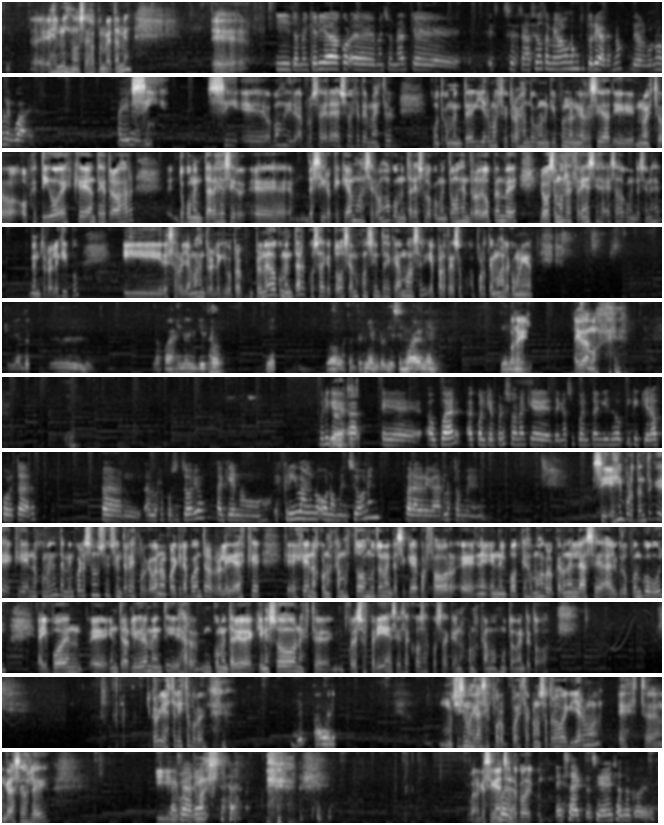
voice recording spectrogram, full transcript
eh, es el mismo, o sea, es OpenV también. y también quería mencionar que se están haciendo también algunos tutoriales, ¿no? De algunos lenguajes. Sí, sí eh, vamos a ir a proceder a eso este trimestre. Como te comenté, Guillermo, estoy trabajando con un equipo en la universidad y nuestro objetivo es que antes de trabajar, documentar, es decir, eh, decir, ok, ¿qué vamos a hacer? Vamos a documentar eso, lo comentamos dentro de OpenB, luego hacemos referencias a esas documentaciones dentro del equipo y desarrollamos dentro del equipo. Pero primero documentar, cosa de que todos seamos conscientes de qué vamos a hacer y aparte de eso aportemos a la comunidad. Estoy viendo la página en GitHub tiene bastantes miembros, 19 miembros. Bueno, ahí, vamos. Bueno, y que a, eh, aupar a cualquier persona que tenga su cuenta en GitHub y que quiera aportar a los repositorios, a que nos escriban o nos mencionen para agregarlos también Sí, es importante que, nos comenten también cuáles son sus intereses, porque bueno, cualquiera puede entrar, pero la idea es que, que, nos conozcamos todos mutuamente. Así que por favor, eh, en, el podcast vamos a colocar un enlace al grupo en Google. Ahí pueden eh, entrar libremente y dejar un comentario de quiénes son, este, cuál es su experiencia, esas cosas, cosas que nos conozcamos mutuamente todos. Yo creo que ya está listo por hoy. Ah, bueno muchísimas gracias por, estar con nosotros hoy, Guillermo. Este, gracias, Osley. Y bueno, más? bueno, que sigan echando código. Exacto, sigan echando código.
